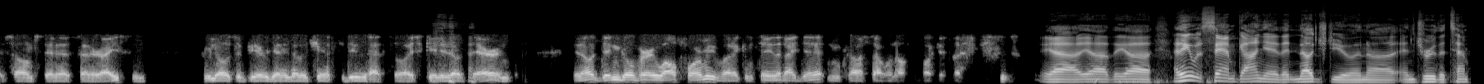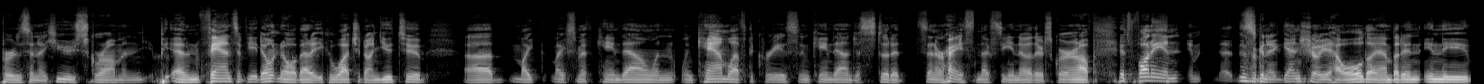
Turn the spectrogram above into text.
I saw him standing at center ice, and who knows if you ever get another chance to do that. So I skated out there and you know, it didn't go very well for me, but I can say that I did it and cross that one off the bucket list. yeah, yeah. The uh, I think it was Sam Gagner that nudged you and uh, and drew the tempers in a huge scrum. And and fans, if you don't know about it, you can watch it on YouTube. Uh, Mike Mike Smith came down when when Cam left the crease and came down, just stood at center ice. Next thing you know, they're squaring off. It's funny, and, and uh, this is going to again show you how old I am. But in in the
